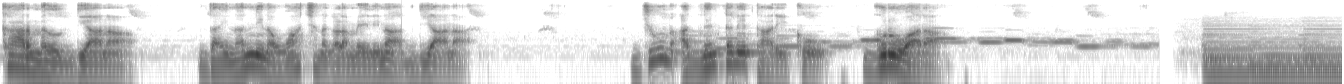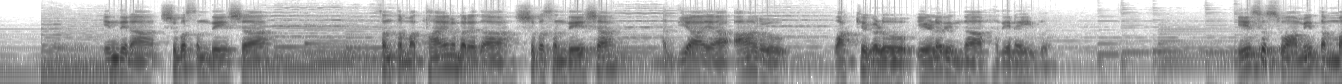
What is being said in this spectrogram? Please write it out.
ಕಾರ್ಮೆಲ್ ಧ್ಯಾನ, ದೈನಂದಿನ ವಾಚನಗಳ ಮೇಲಿನ ಧ್ಯಾನ. ಜೂನ್ ಹದಿನೆಂಟನೇ ತಾರೀಕು, ಗುರುವಾರ. ಇಂದಿನ ಶುಭ ಸಂದೇಶ, ಸಂತ ಮತ್ತಾಯನು ಬರೆದ ಶುಭ ಸಂದೇಶ, ಅಧ್ಯಾಯ ಆರು, ವಾಕ್ಯಗಳು ಏಳರಿಂದ ಹದಿನೈದು. ಯೇಸುಸ್ವಾಮಿ ತಮ್ಮ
